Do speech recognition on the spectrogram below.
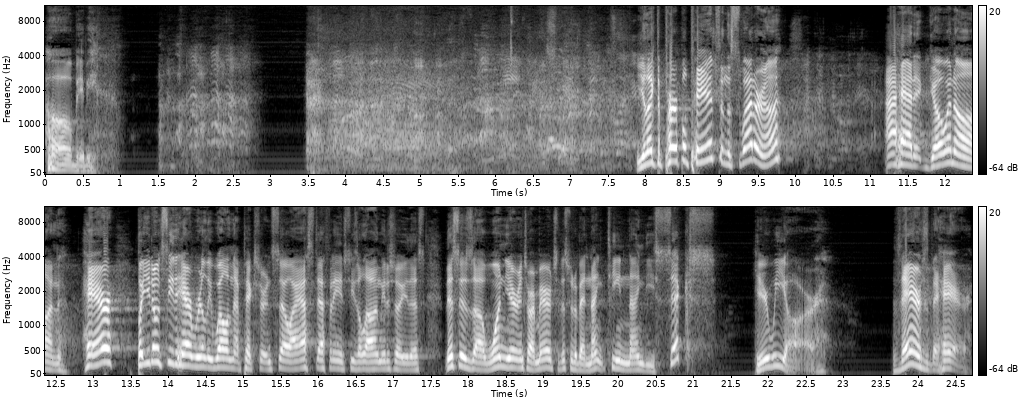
Oh, baby. You like the purple pants and the sweater, huh? I had it going on. Hair, but you don't see the hair really well in that picture. And so I asked Stephanie, and she's allowing me to show you this. This is uh, one year into our marriage, so this would have been 1996. Here we are. There's the hair.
